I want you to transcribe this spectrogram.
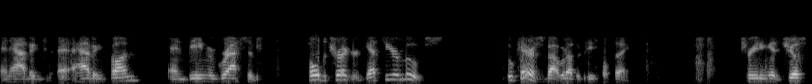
and having uh, having fun and being aggressive. Pull the trigger, get to your moves. Who cares about what other people think? Treating it just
